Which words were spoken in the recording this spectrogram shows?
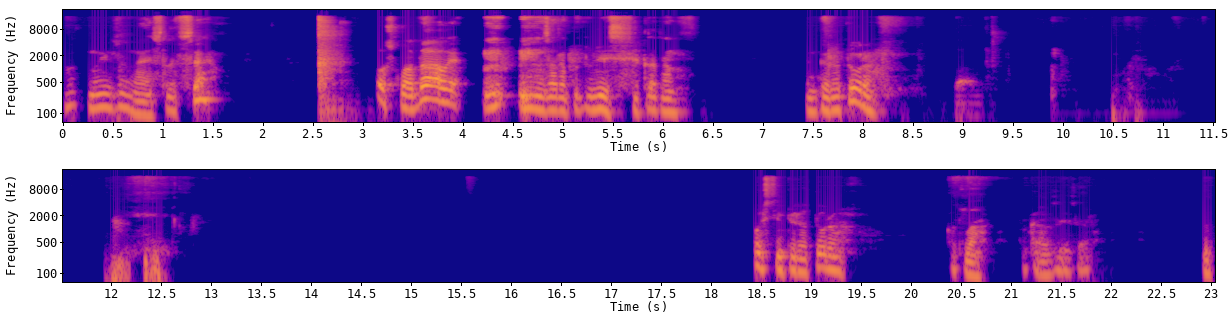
От ми і занесли все. Поскладали. Зараз подивлюсь, яка там температура. Ось температура котла показує зараз. Тут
